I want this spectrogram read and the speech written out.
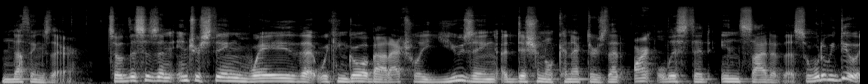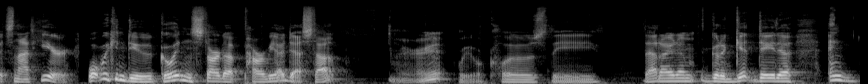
nothing's there. So this is an interesting way that we can go about actually using additional connectors that aren't listed inside of this. So what do we do? It's not here. What we can do, go ahead and start up Power BI Desktop. All right, we will close the that item, go to get data and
